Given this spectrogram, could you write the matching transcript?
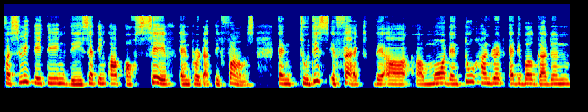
facilitating the setting up of safe and productive farms. And to this effect, there are uh, more than 200 edible garden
